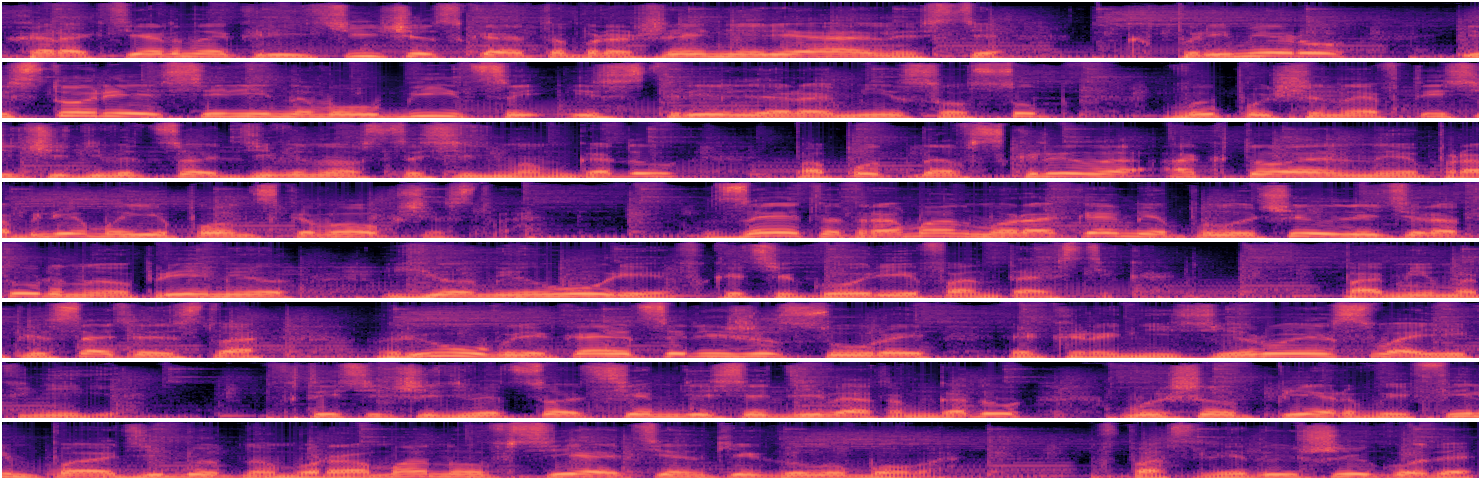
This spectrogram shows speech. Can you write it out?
характерно критическое отображение реальности. К примеру, история серийного убийцы из триллера «Мисо Суп», выпущенная в 1997 году, попутно вскрыла актуальные проблемы японского общества. За этот роман Мураками получил литературную премию Йомиури в категории «Фантастика». Помимо писательства, Рю увлекается режиссурой, экранизируя свои книги. В 1979 году вышел первый фильм по дебютному роману «Все оттенки голубого». В последующие годы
